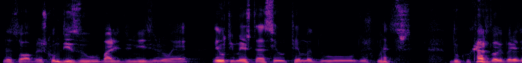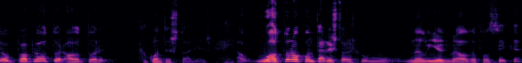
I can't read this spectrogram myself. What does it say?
nas obras, como diz o Mário Dionísio, não é? Em última instância, o tema do, dos romances do Carlos Oliveira é o próprio autor, o autor que conta histórias. O autor, ao contar as histórias como na linha de Manuel da Fonseca,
